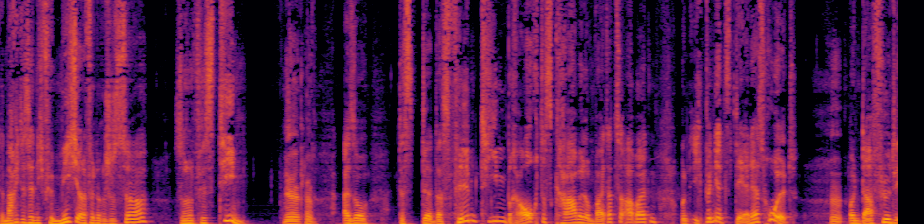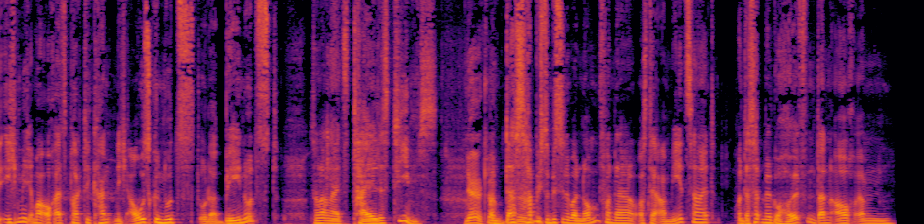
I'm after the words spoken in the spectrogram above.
dann mache ich das ja nicht für mich oder für den Regisseur, sondern fürs Team. ja, klar. Also das, der, das Filmteam braucht das Kabel, um weiterzuarbeiten. Und ich bin jetzt der, der es holt. Und da fühlte ich mich aber auch als Praktikant nicht ausgenutzt oder benutzt, sondern als Teil des Teams. Ja, ja, klar. Und das ja. habe ich so ein bisschen übernommen von der aus der Armeezeit. Und das hat mir geholfen, dann auch ähm,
